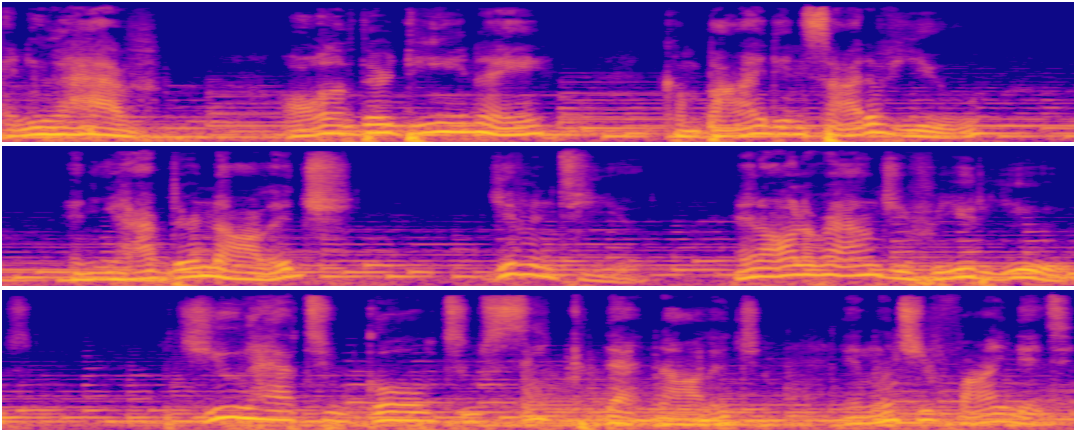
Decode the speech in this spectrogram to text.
and you have all of their DNA combined inside of you, and you have their knowledge given to you and all around you for you to use. But you have to go to seek that knowledge, and once you find it,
